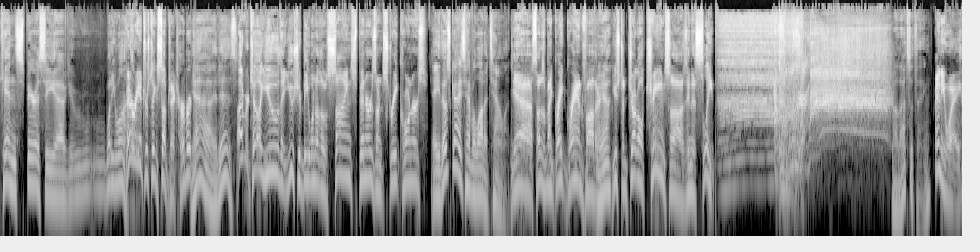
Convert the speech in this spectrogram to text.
conspiracy, uh, what do you want? very interesting subject, Herbert. Yeah, it is. I ever tell you that you should be one of those sign spinners on street corners? Hey, those guys have a lot of talent. Yeah, so does my great grandfather. Oh, yeah? Used to juggle chainsaws in his sleep. That's a thing. Anyway,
